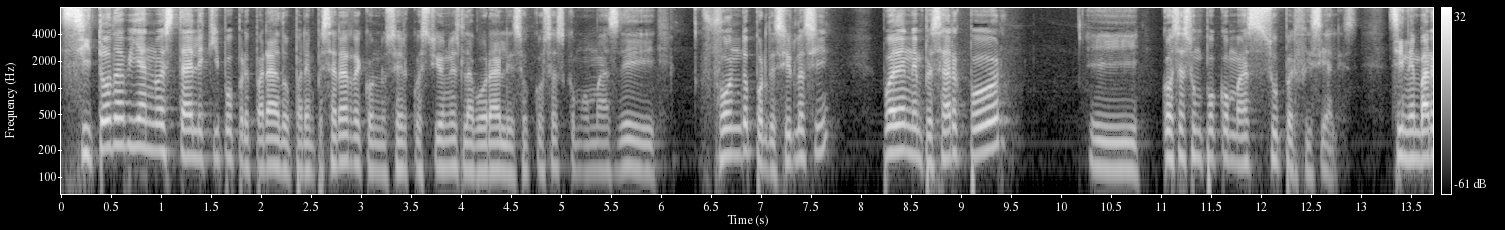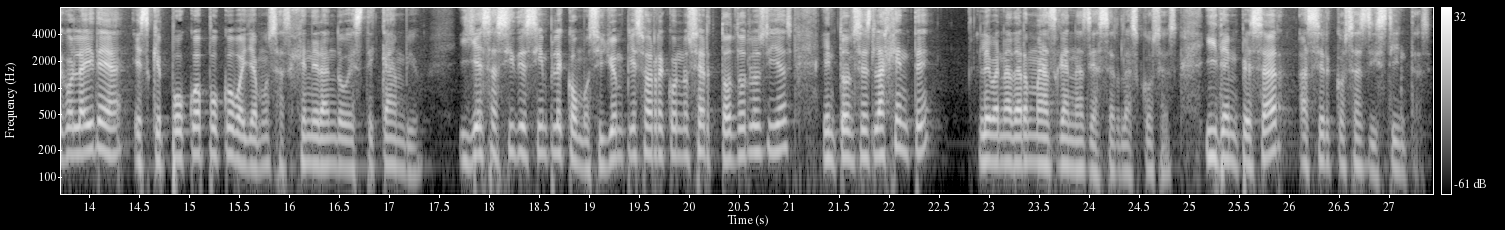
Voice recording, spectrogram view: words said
Si todavía no está el equipo preparado para empezar a reconocer cuestiones laborales o cosas como más de fondo, por decirlo así, pueden empezar por eh, cosas un poco más superficiales. Sin embargo, la idea es que poco a poco vayamos generando este cambio. Y es así de simple como si yo empiezo a reconocer todos los días, entonces la gente le van a dar más ganas de hacer las cosas y de empezar a hacer cosas distintas.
